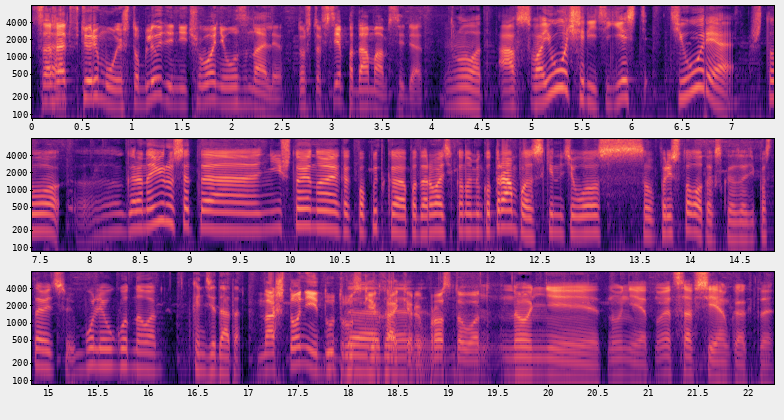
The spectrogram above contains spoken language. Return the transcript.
Сажать в тюрьму, и чтобы люди ничего не узнали. Потому что все по домам сидят. Вот. А в свою очередь есть теория, что э, коронавирус это не что иное, как попытка подорвать экономику Трампа, скинуть его с престола, так сказать, и поставить более угодного кандидата. На что не идут Да, русские да, хакеры? да. Просто вот Ну нет, ну нет, ну это совсем как-то.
